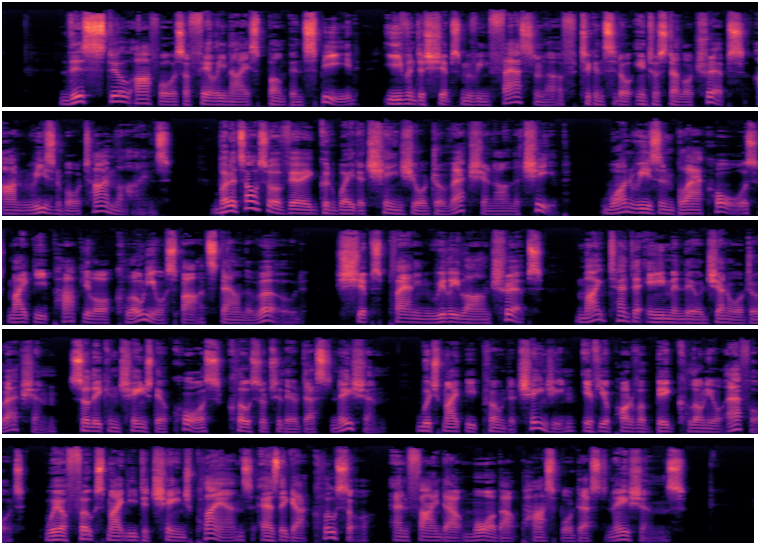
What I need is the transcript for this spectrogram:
This still offers a fairly nice bump in speed, even to ships moving fast enough to consider interstellar trips on reasonable timelines. But it's also a very good way to change your direction on the cheap. One reason black holes might be popular colonial spots down the road. Ships planning really long trips might tend to aim in their general direction so they can change their course closer to their destination, which might be prone to changing if you're part of a big colonial effort where folks might need to change plans as they got closer and find out more about possible destinations.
